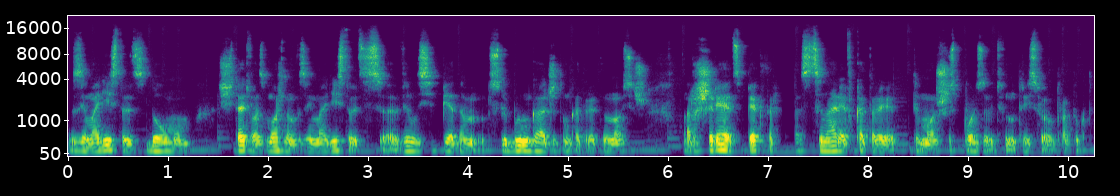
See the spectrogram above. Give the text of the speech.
взаимодействовать с домом, считать возможным взаимодействовать с велосипедом, с любым гаджетом, который ты носишь. Расширяет спектр сценариев, которые ты можешь использовать внутри своего продукта.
